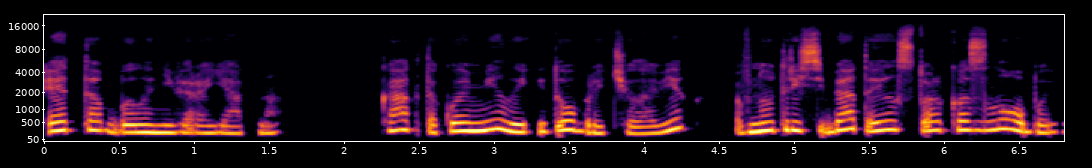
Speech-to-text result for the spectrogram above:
Это было невероятно. Как такой милый и добрый человек внутри себя таил столько злобы?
